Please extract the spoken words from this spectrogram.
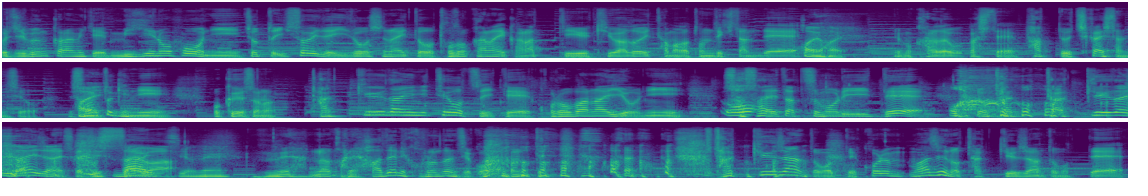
自分から見て、右の方にちょっと急いで移動しないと届かないかなっていう際どい球が飛んできたんで、はいはい。でも体を動かしてパッと打ち返したんですよ。でその時に僕その卓球台に手をついて転ばないように支えたつもりで、卓球台ないじゃないですか 実際はないです。よね。ね、なんかね派手に転んだんですよこうって。卓球じゃんと思ってこれマジの卓球じゃんと思って、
